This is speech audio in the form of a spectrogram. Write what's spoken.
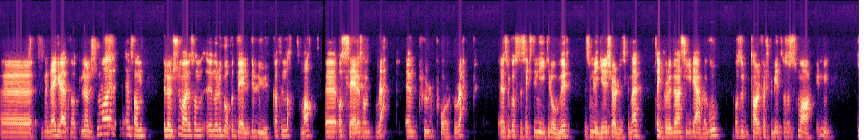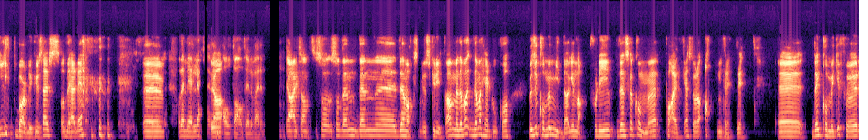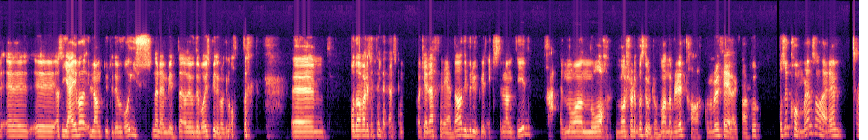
Eh, men det er greit nok. Lunsjen var en sånn Lunsjen var en sånn eh, når du går på Deli de Luca til nattmat eh, og ser en sånn wrap, en pulled pork wrap som koster 69 kroner, som ligger i kjøledisken der, tenker du den er sikkert jævla god. Og så tar du første bit, og så smaker den litt barbecue-saus, og det er det. uh, Og det er mer lettere Ja. enn alt annet i hele verden. ja, ikke sant. Så, så den, den, den var ikke så mye å skryte av, men den var, den var helt OK. Men så kommer middagen, da. Fordi den skal komme på arket. Står det 18.30. Eh, den kom ikke før eh, eh, Altså, jeg var langt ute i The Voice når den begynte. Og The Voice begynner klokken åtte. Eh, og da var liksom, tenkte jeg sånn OK, det er fredag, de bruker litt ekstra lang tid. Nå, nå, nå slår det på stortromma. Nå blir det taco. Nå blir det fredagstaco. Og så kommer det en sånn herre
